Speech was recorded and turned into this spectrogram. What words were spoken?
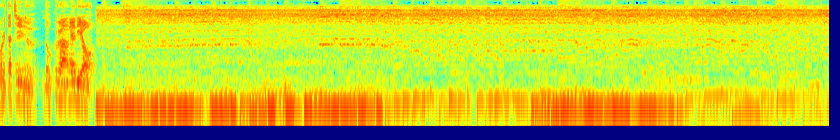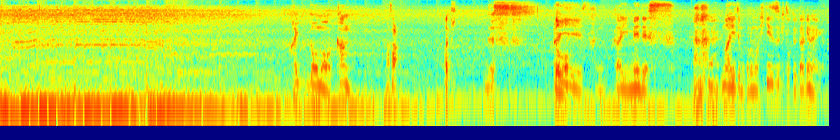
俺たち犬ドッグランレディオ。はい、どうも、カン。朝秋です。どうも。はい、3回目です。まあ言うてもこれも引き続き撮ってるだけなんやけどね。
